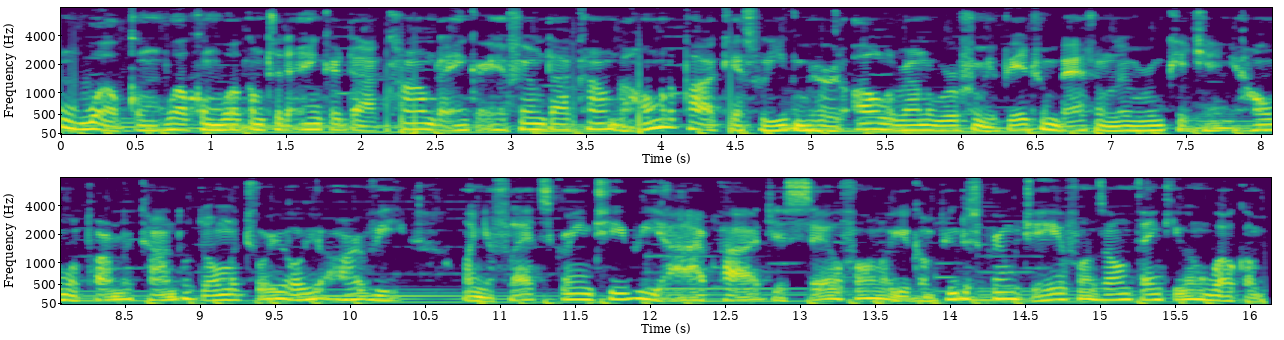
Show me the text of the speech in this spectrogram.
Welcome, welcome, welcome to the anchor.com, the anchorfm.com, the home of the podcast where you can be heard all around the world from your bedroom, bathroom, living room, kitchen, in your home, apartment, condo, dormitory, or your RV, on your flat screen TV, your iPod, your cell phone, or your computer screen with your headphones on. Thank you and welcome.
